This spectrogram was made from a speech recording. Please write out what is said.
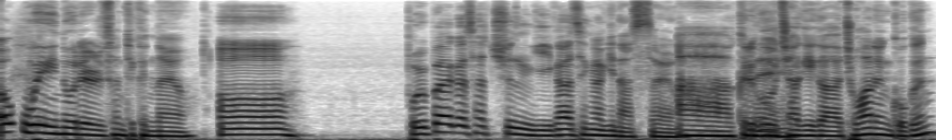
어, 왜 이 노래를 선택했나요? 어 볼빨간 사춘기가 생각이 났어요. 아, 그리고 네. 자기가 좋아하는 곡은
